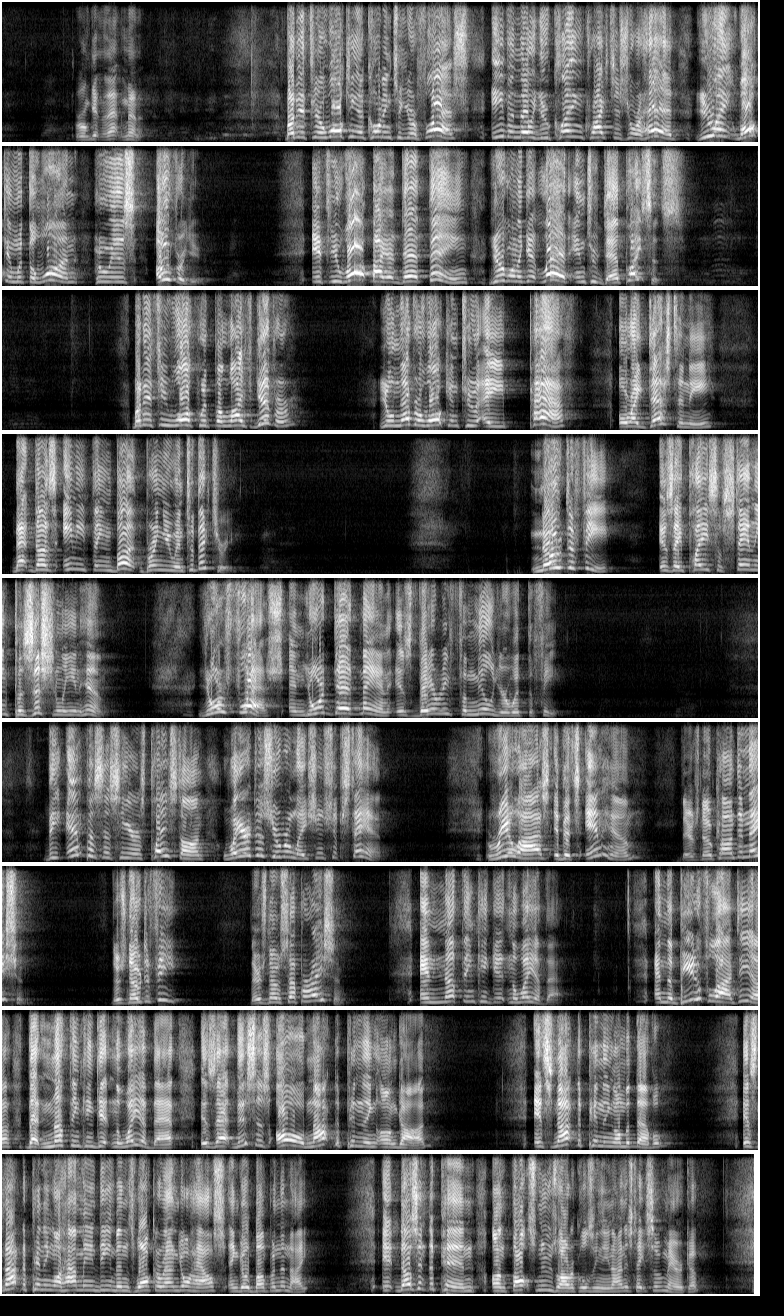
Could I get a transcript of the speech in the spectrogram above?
We're going to get into that in a minute. But if you're walking according to your flesh, even though you claim Christ as your head, you ain't walking with the one who is over you. If you walk by a dead thing, you're going to get led into dead places. But if you walk with the life giver, you'll never walk into a path or a destiny that does anything but bring you into victory. No defeat is a place of standing positionally in Him. Your flesh and your dead man is very familiar with defeat. The emphasis here is placed on where does your relationship stand? Realize if it's in Him, there's no condemnation, there's no defeat, there's no separation, and nothing can get in the way of that. And the beautiful idea that nothing can get in the way of that is that this is all not depending on God. It's not depending on the devil. It's not depending on how many demons walk around your house and go bump in the night. It doesn't depend on false news articles in the United States of America.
